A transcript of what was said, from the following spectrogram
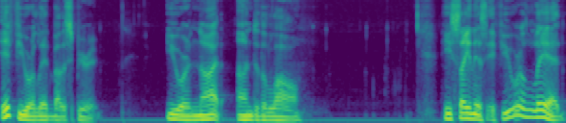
If you are led by the Spirit, you are not under the law. He's saying this if you are led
